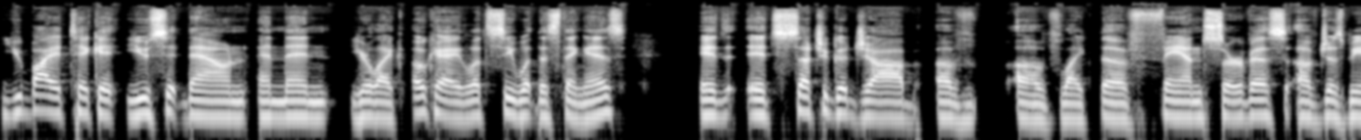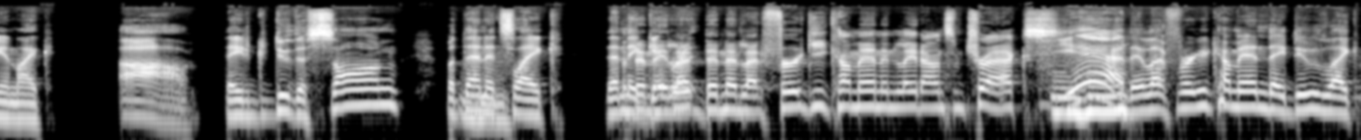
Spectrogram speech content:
you buy a ticket, you sit down, and then you're like, okay, let's see what this thing is. It it's such a good job of of like the fan service of just being like, ah, they do the song, but then Mhm. it's like then But they then get they rid- let then they let Fergie come in and lay down some tracks. Yeah, they let Fergie come in. They do like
